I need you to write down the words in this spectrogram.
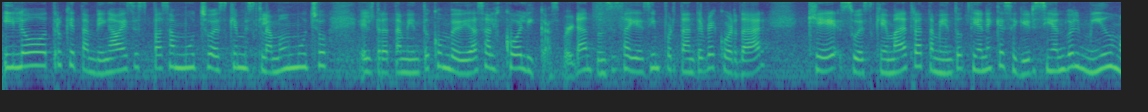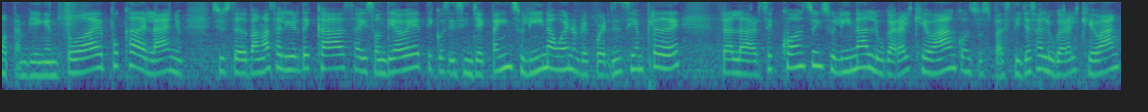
Y lo otro que también a veces pasa mucho es que mezclamos mucho el tratamiento con bebidas alcohólicas, ¿verdad? Entonces ahí es importante recordar que su esquema de tratamiento tiene que seguir siendo el mismo también en toda época del año. Si ustedes van a salir de casa y son diabéticos y se inyectan insulina, bueno, recuerden siempre de trasladarse con su insulina al lugar al que van, con sus pastillas al lugar al que van,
